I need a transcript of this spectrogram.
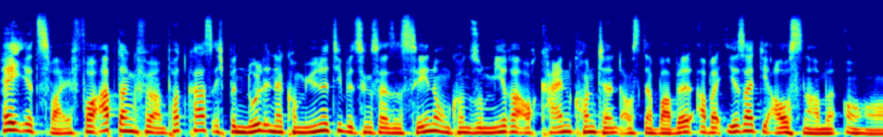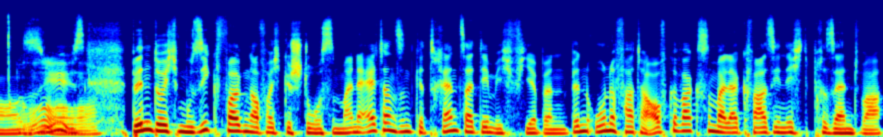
Hey, ihr zwei, vorab danke für euren Podcast. Ich bin null in der Community bzw. Szene und konsumiere auch keinen Content aus der Bubble, aber ihr seid die Ausnahme. Oh, süß. Bin durch Musikfolgen auf euch gestoßen. Meine Eltern sind getrennt, seitdem ich vier bin. Bin ohne Vater aufgewachsen, weil er quasi nicht präsent war.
